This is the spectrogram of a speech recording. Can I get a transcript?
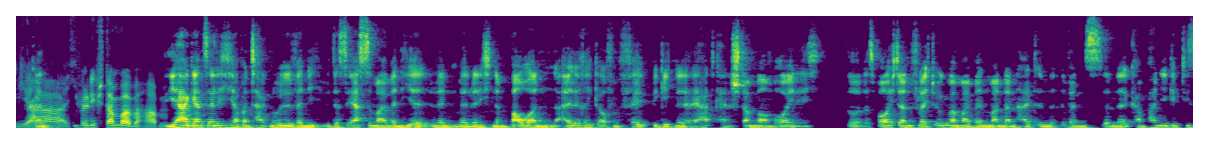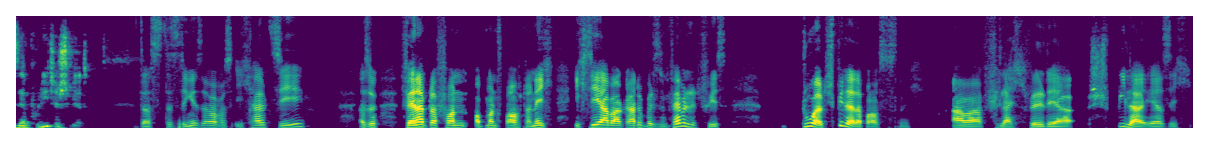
Ja, ich will die Stammbäume haben. Ja, ganz ehrlich, ich habe an Tag null, wenn ich das erste Mal, wenn ich, wenn, wenn ich einem Bauern Alrik auf dem Feld begegne, der hat keinen Stammbaum, brauche ich nicht. So, das brauche ich dann vielleicht irgendwann mal, wenn man dann halt, wenn es eine Kampagne gibt, die sehr politisch wird. Das, das Ding ist aber, was ich halt sehe, also fernab davon, ob man es braucht oder nicht. Ich sehe aber gerade bei diesen Family Trees, du als Spieler, da brauchst du es nicht. Aber vielleicht will der Spieler eher sich.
